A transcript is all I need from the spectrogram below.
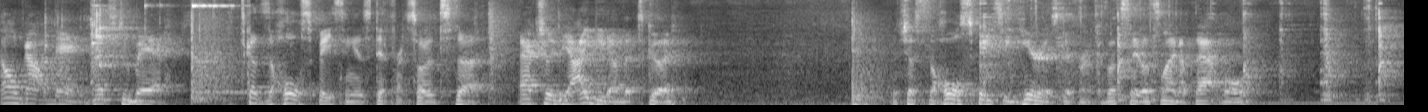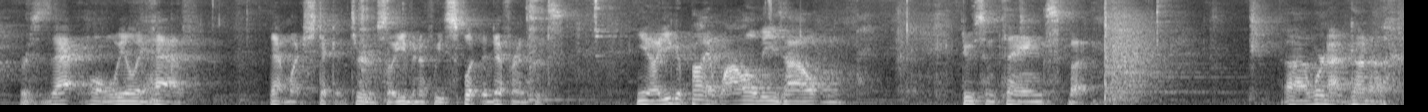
Oh god dang, that's too bad. It's because the hole spacing is different, so it's the actually the idea of it's good. It's just the hole spacing here is different. Because let's say let's line up that hole versus that hole. We only have that much sticking through. So even if we split the difference, it's you know you could probably wallow these out and do some things, but uh, we're not gonna.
